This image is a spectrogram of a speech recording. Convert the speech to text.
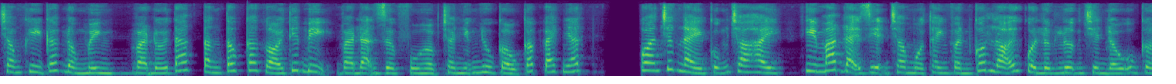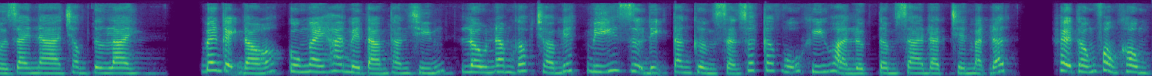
trong khi các đồng minh và đối tác tăng tốc các gói thiết bị và đạn dược phù hợp cho những nhu cầu cấp bách nhất. Quan chức này cũng cho hay, HIMARS đại diện cho một thành phần cốt lõi của lực lượng chiến đấu Ukraine trong tương lai. Bên cạnh đó, cùng ngày 28 tháng 9, Lầu Năm Góc cho biết Mỹ dự định tăng cường sản xuất các vũ khí hỏa lực tầm xa đặt trên mặt đất hệ thống phòng không,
